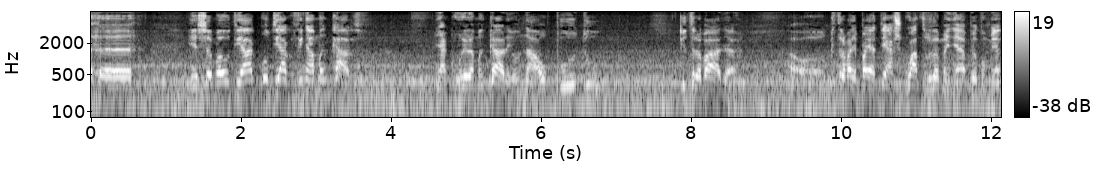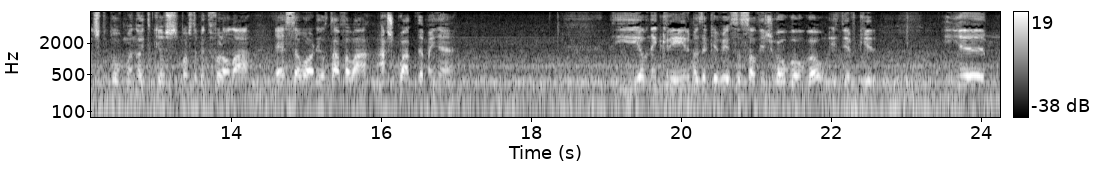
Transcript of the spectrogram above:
Ah, e chamou o Tiago, o Tiago vinha a mancar. Vinha a correr a mancar. Eu, não, o puto que trabalha, que trabalha para até às 4 da manhã, pelo menos, porque houve uma noite que eles supostamente foram lá, essa hora ele estava lá, às 4 da manhã. E ele nem queria ir, mas a cabeça só diz go, go, go, e teve que ir. E hum,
